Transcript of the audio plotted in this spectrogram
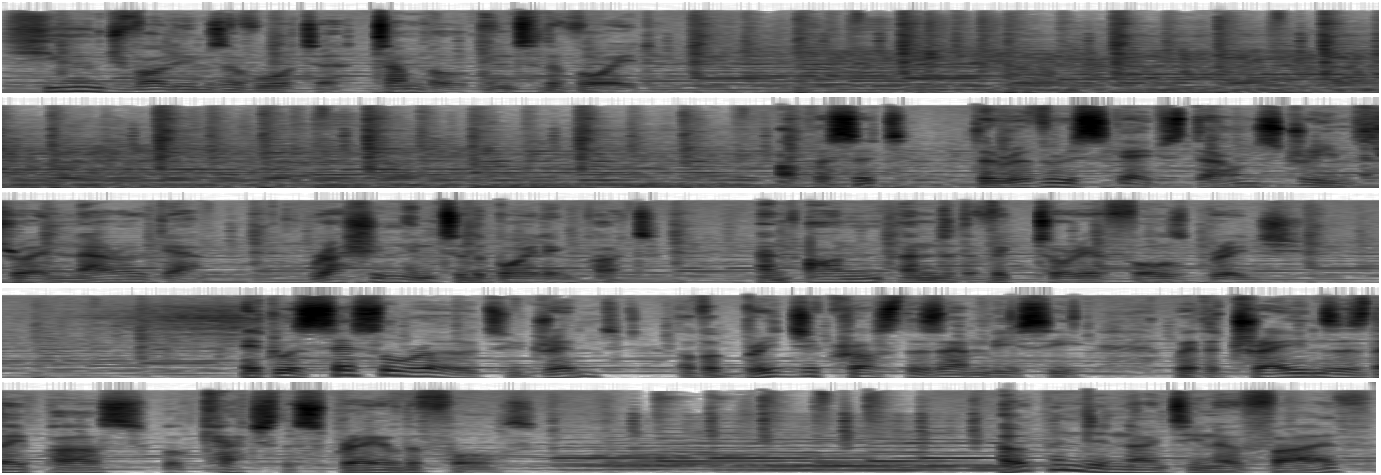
huge volumes of water tumble into the void. Opposite, the river escapes downstream through a narrow gap, rushing into the boiling pot and on under the Victoria Falls Bridge. It was Cecil Rhodes who dreamt of a bridge across the Zambezi where the trains as they pass will catch the spray of the falls. Opened in 1905,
